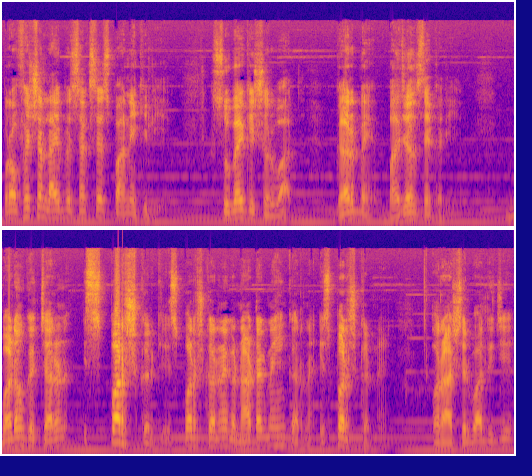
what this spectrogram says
प्रोफेशनल लाइफ में सक्सेस पाने के लिए सुबह की शुरुआत। घर में भजन से करिए। बड़ों के चरण स्पर्श करके, स्पर्श करने का नाटक नहीं करना, स्पर्श करना। और आशीर्वाद दीजिए,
